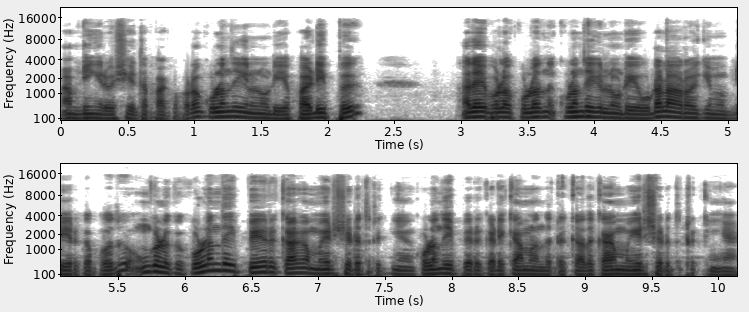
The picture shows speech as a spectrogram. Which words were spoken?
அப்படிங்கிற விஷயத்தை பார்க்க போகிறோம் குழந்தைகளுடைய படிப்பு அதே போல் குழந்தை குழந்தைகளுடைய உடல் ஆரோக்கியம் எப்படி இருக்க போது உங்களுக்கு குழந்தை பேருக்காக முயற்சி எடுத்துருக்கீங்க. குழந்தை பேர் கிடைக்காம இருந்துட்டு அதுக்காக முயற்சி எடுத்துட்ருக்கீங்க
